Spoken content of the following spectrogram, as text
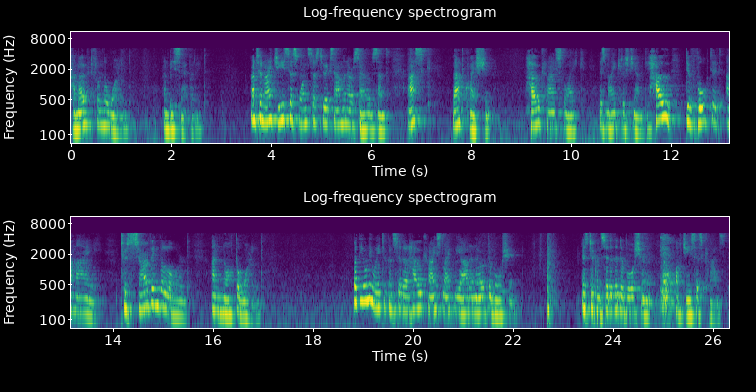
come out from the world and be separate. And tonight, Jesus wants us to examine ourselves and ask that question How Christ like is my Christianity? How devoted am I to serving the Lord and not the world? But the only way to consider how Christ like we are in our devotion is to consider the devotion of Jesus Christ.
